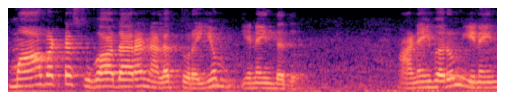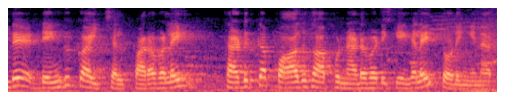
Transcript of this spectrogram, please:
மாவட்ட சுகாதார நலத்துறையும் இணைந்தது. அனைவரும் இணைந்து டெங்கு காய்ச்சல் பரவலை தடுக்க பாதுகாப்பு நடவடிக்கைகளை தொடங்கினர்.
